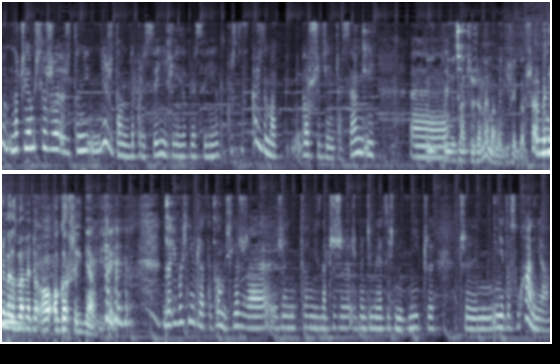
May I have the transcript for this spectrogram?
no, znaczy ja myślę, że, że to nie, nie, że tam depresyjni czy nie depresyjni, no po prostu każdy ma gorszy dzień czasem i To, e, to nie znaczy, że my mamy dzisiaj gorsze, ale będziemy rozmawiać o, o gorszych dniach dzisiaj. No i właśnie dlatego myślę, że, że to nie znaczy, że, że będziemy jacyś nudni, czy, czy nie do słuchania.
